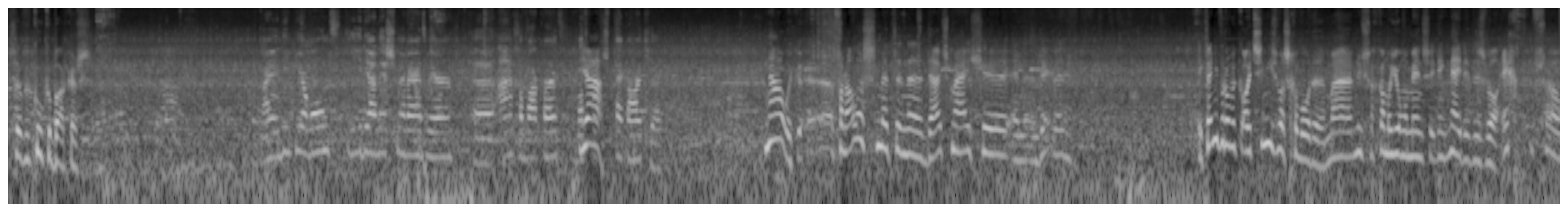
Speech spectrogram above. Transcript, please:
zulke koekenbakkers. Maar je liep hier rond, die idealisme werd weer uh, aangewakkerd. Wat ja. voor gesprekken had je? Nou, ik, uh, van alles met een uh, Duits meisje en ik weet niet waarom ik ooit cynisch was geworden, maar nu zag ik allemaal jonge mensen. Ik denk, nee, dit is wel echt of zo.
